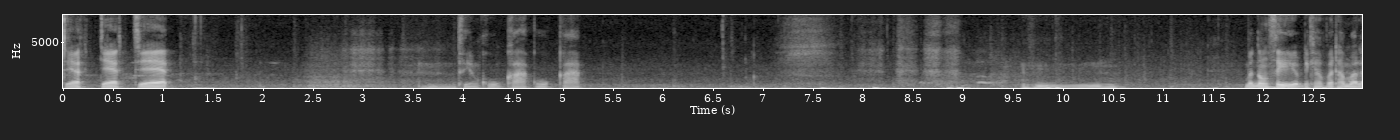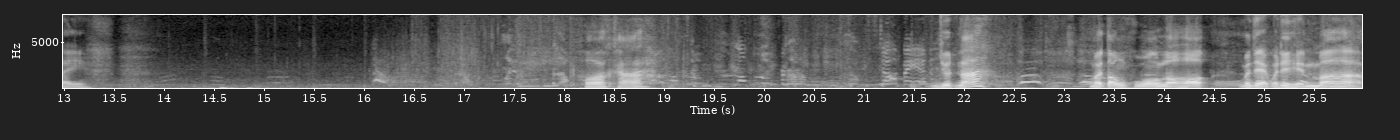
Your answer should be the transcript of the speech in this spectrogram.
แจ็คแจ็คแจ็คอืมเสียงโคกคากโคกคากอื้อหือมันต้องสืบนะครับว่าทำอะไร พ่อคะ Stop it. หยุดนะ ไม่ต้องห่วงหรอก มันแยกไม่ได้เห็นมาก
